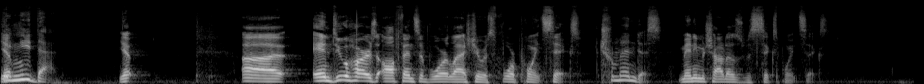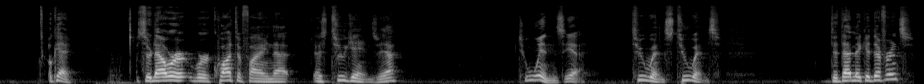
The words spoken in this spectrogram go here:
They Yep. need that. Yep. Uh, and Andujar's offensive WAR last year was 4.6. Tremendous. Manny Machado's was 6.6. Okay, so now we're we're quantifying that as two games. Yeah, Two wins. Yeah. two wins, two wins. Did that make a difference?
